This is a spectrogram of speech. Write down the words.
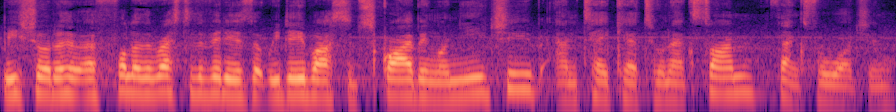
Be sure to uh, follow the rest of the videos that we do by subscribing on YouTube and take care till next time. Thanks for watching.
